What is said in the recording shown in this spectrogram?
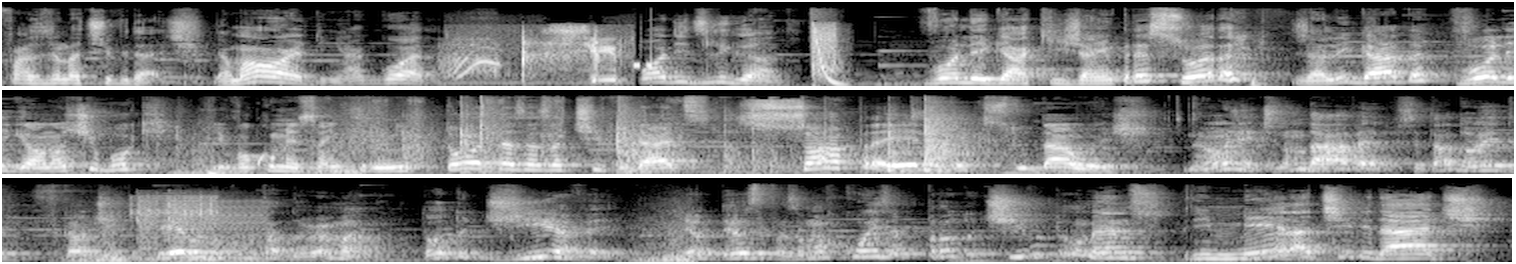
fazendo atividade. É uma ordem, agora. Se pode ir desligando. Vou ligar aqui já a impressora, já ligada. Vou ligar o notebook e vou começar a imprimir todas as atividades só para ele ter que estudar hoje. Não, gente, não dá, velho. Você tá doido. Ficar o dia inteiro no computador, mano. Todo dia, velho. Meu Deus, fazer uma coisa produtiva, pelo menos. Primeira atividade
